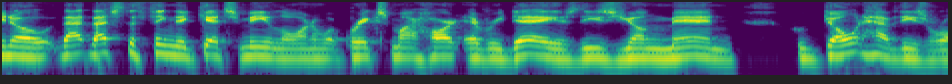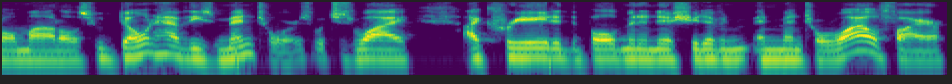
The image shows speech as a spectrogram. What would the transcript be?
you know, that that's the thing that gets me, Loren, and what breaks my heart every day is these young men who don't have these role models, who don't have these mentors, which is why I created the Boldman Initiative and, and Mentor Wildfire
